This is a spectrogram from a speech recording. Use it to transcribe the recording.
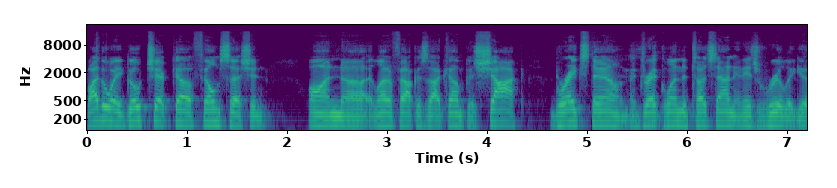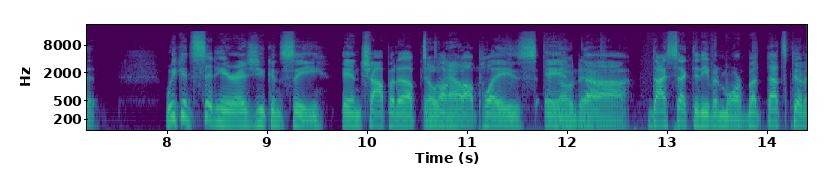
by the way, go check uh, film session on uh, AtlantaFalcons.com because Shock breaks down the Drake London touchdown, and it's really good. We could sit here, as you can see, and chop it up and No talk doubt. about plays and doubt. uh, dissect it even more. But that's good.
